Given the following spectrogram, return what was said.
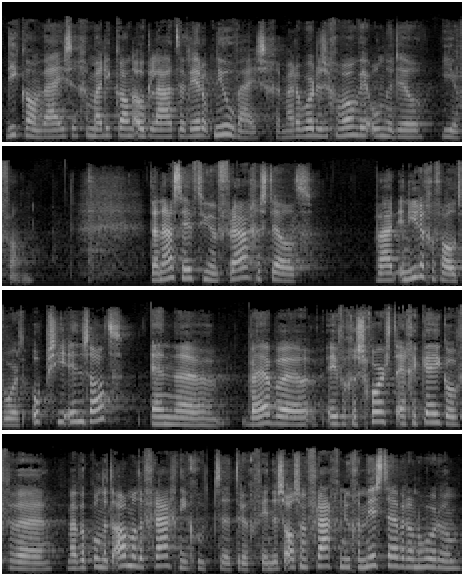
die kan wijzigen, maar die kan ook later weer opnieuw wijzigen. Maar dan worden ze gewoon weer onderdeel hiervan. Daarnaast heeft u een vraag gesteld waar in ieder geval het woord optie in zat. En uh, we hebben even geschorst en gekeken of we... Maar we konden het allemaal de vraag niet goed uh, terugvinden. Dus als we een vraag van u gemist hebben, dan horen we hem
